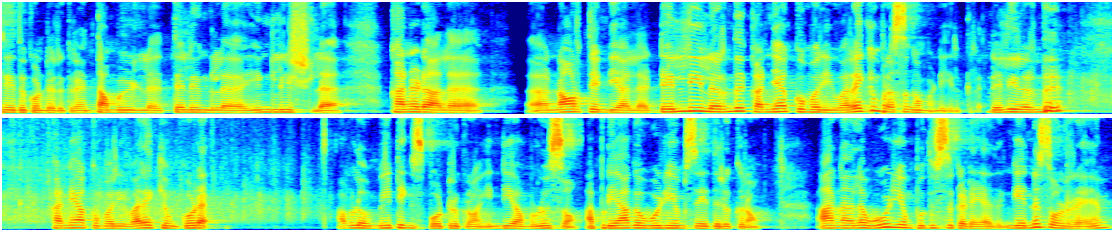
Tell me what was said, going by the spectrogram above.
செய்து கொண்டு இருக்கிறேன் தமிழில் தெலுங்கில் இங்கிலீஷில் கன்னடாவில் நார்த் இந்தியாவில் டெல்லியிலேருந்து கன்னியாகுமரி வரைக்கும் பிரசங்கம் பண்ணியிருக்கிறேன். டெல்லியிலேருந்து கன்னியாகுமரி வரைக்கும் கூட அவ்வளோ மீட்டிங்ஸ் போட்டிருக்கிறோம் இந்தியா முழுசும். அப்படியாக ஊழியம் செய்திருக்கிறோம். அதனால் ஊழியம் புதுசு கிடையாது. இங்கே என்ன சொல்கிறேன்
